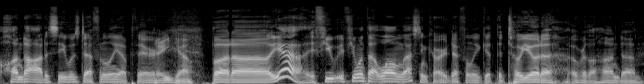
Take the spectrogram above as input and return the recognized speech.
Honda Odyssey was definitely up there. There you go. But uh, yeah, if you if you want that long lasting car, definitely get the Toyota over the Honda.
